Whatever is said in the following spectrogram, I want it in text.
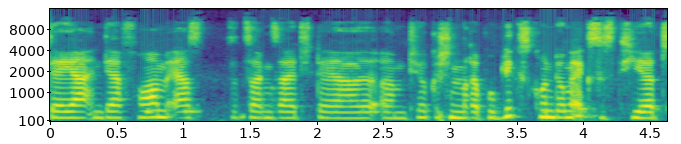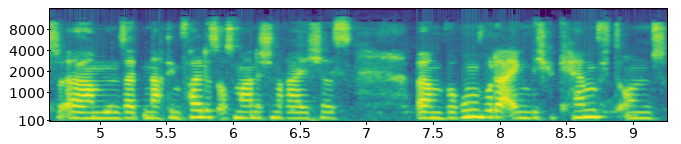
der ja in der Form erst sozusagen seit der ähm, türkischen Republiksgründung existiert, ähm, seit nach dem Fall des Osmanischen Reiches. Ähm, warum wurde eigentlich gekämpft und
